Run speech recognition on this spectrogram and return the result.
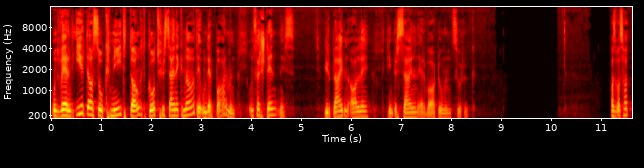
Und während ihr da so kniet, dankt Gott für seine Gnade und Erbarmen und Verständnis. Wir bleiben alle hinter seinen Erwartungen zurück. Also was hat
